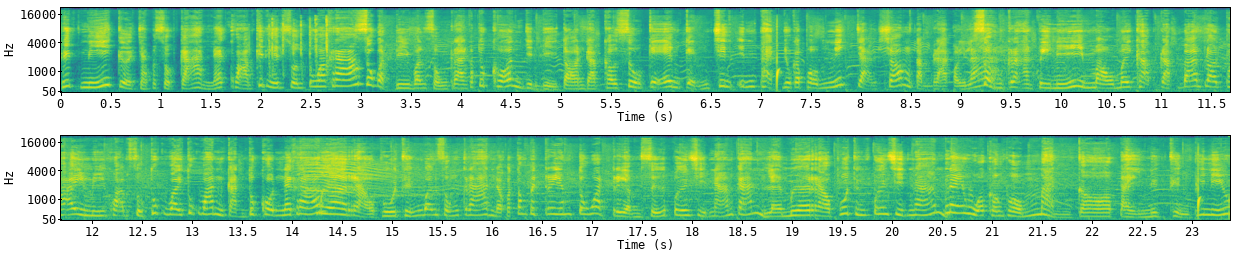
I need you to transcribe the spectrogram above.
คลิปนี้เกิดจากประสบการณ์และความคิดเห็นส่วนตัวครับ สวัสดีวันสงกรานต์ครับทุกคน ยินดีต้อนรับเข้าสู่เกมเก่นชินอินแพคอยู่กับผมนิกจากช่องตำรากอริลล่าสงกรานต์ปีนี้เมาไม่ขับกลับบ้านปลอดภัย มีความสุขทุกวัยทุกวันกันทุกคนนะครับ เมื่อเราพูดถึงวันสงกรานต์เราก็ต้องไปเตรียมตัวเตรียมซื้อปืนฉีดน้ำกัน และเมื่อเราพูดถึงปืนฉีดน้ำในหัวของผมมันก็ไปนึกถึงพี่นิว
